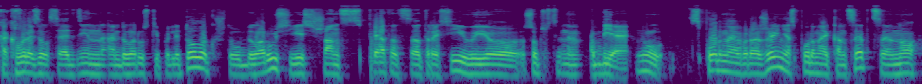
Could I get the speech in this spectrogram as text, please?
как выразился один а, белорусский политолог, что у Беларуси есть шанс спрятаться от России в ее собственном объятии. Ну, спорное выражение, спорная концепция, но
